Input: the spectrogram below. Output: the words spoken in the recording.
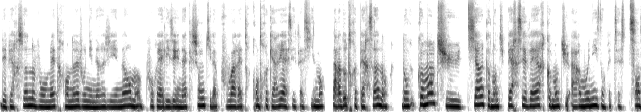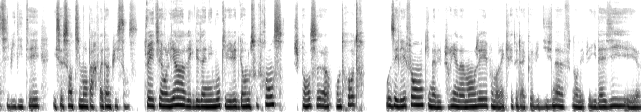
des personnes vont mettre en œuvre une énergie énorme pour réaliser une action qui va pouvoir être contrecarrée assez facilement par d'autres personnes. Donc comment tu tiens, comment tu persévères, comment tu harmonises en fait cette sensibilité et ce sentiment parfois d'impuissance? Tu as été en lien avec des animaux qui vivaient de grandes souffrances. Je pense euh, entre autres aux éléphants qui n'avaient plus rien à manger pendant la crise de la Covid-19 dans des pays d'Asie et, euh,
